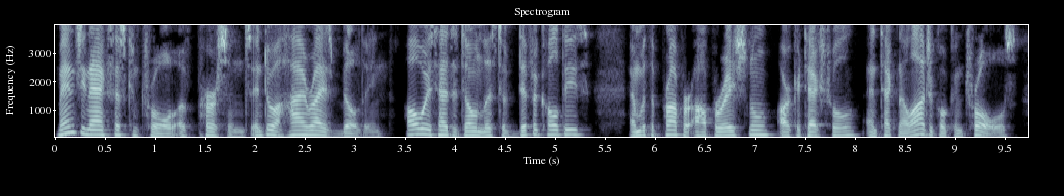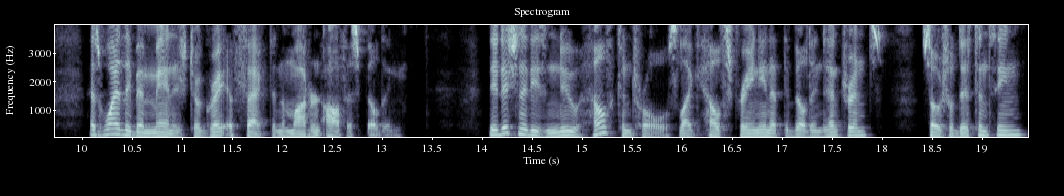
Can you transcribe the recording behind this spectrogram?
Managing access control of persons into a high rise building always has its own list of difficulties, and with the proper operational, architectural, and technological controls, has widely been managed to a great effect in the modern office building. The addition of these new health controls, like health screening at the building's entrance, social distancing,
